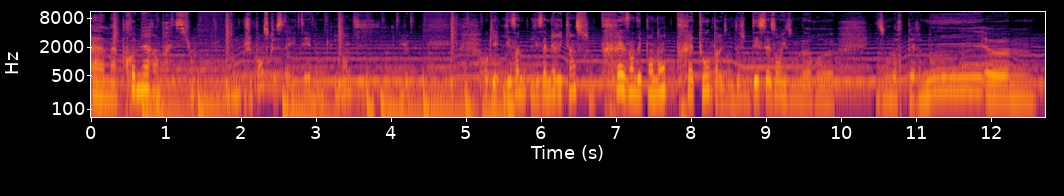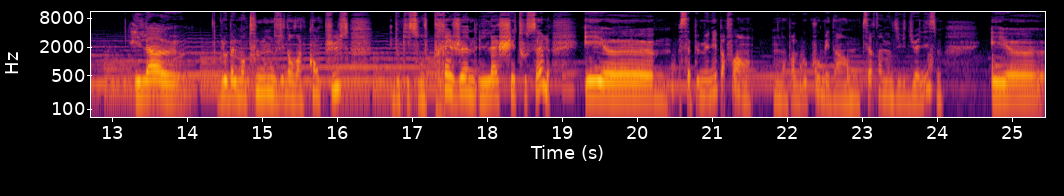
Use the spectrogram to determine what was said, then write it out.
À ma première impression, donc je pense que ça a été donc lundi. Le... Ok, les, Américains sont très indépendants très tôt. Par exemple, dès, dès 16 ans, ils ont leur, ils ont leur permis. Et là, euh, globalement, tout le monde vit dans un campus. Donc, ils sont très jeunes, lâchés tout seuls. Et euh, ça peut mener parfois, on en parle beaucoup, mais d'un certain individualisme. Et euh,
